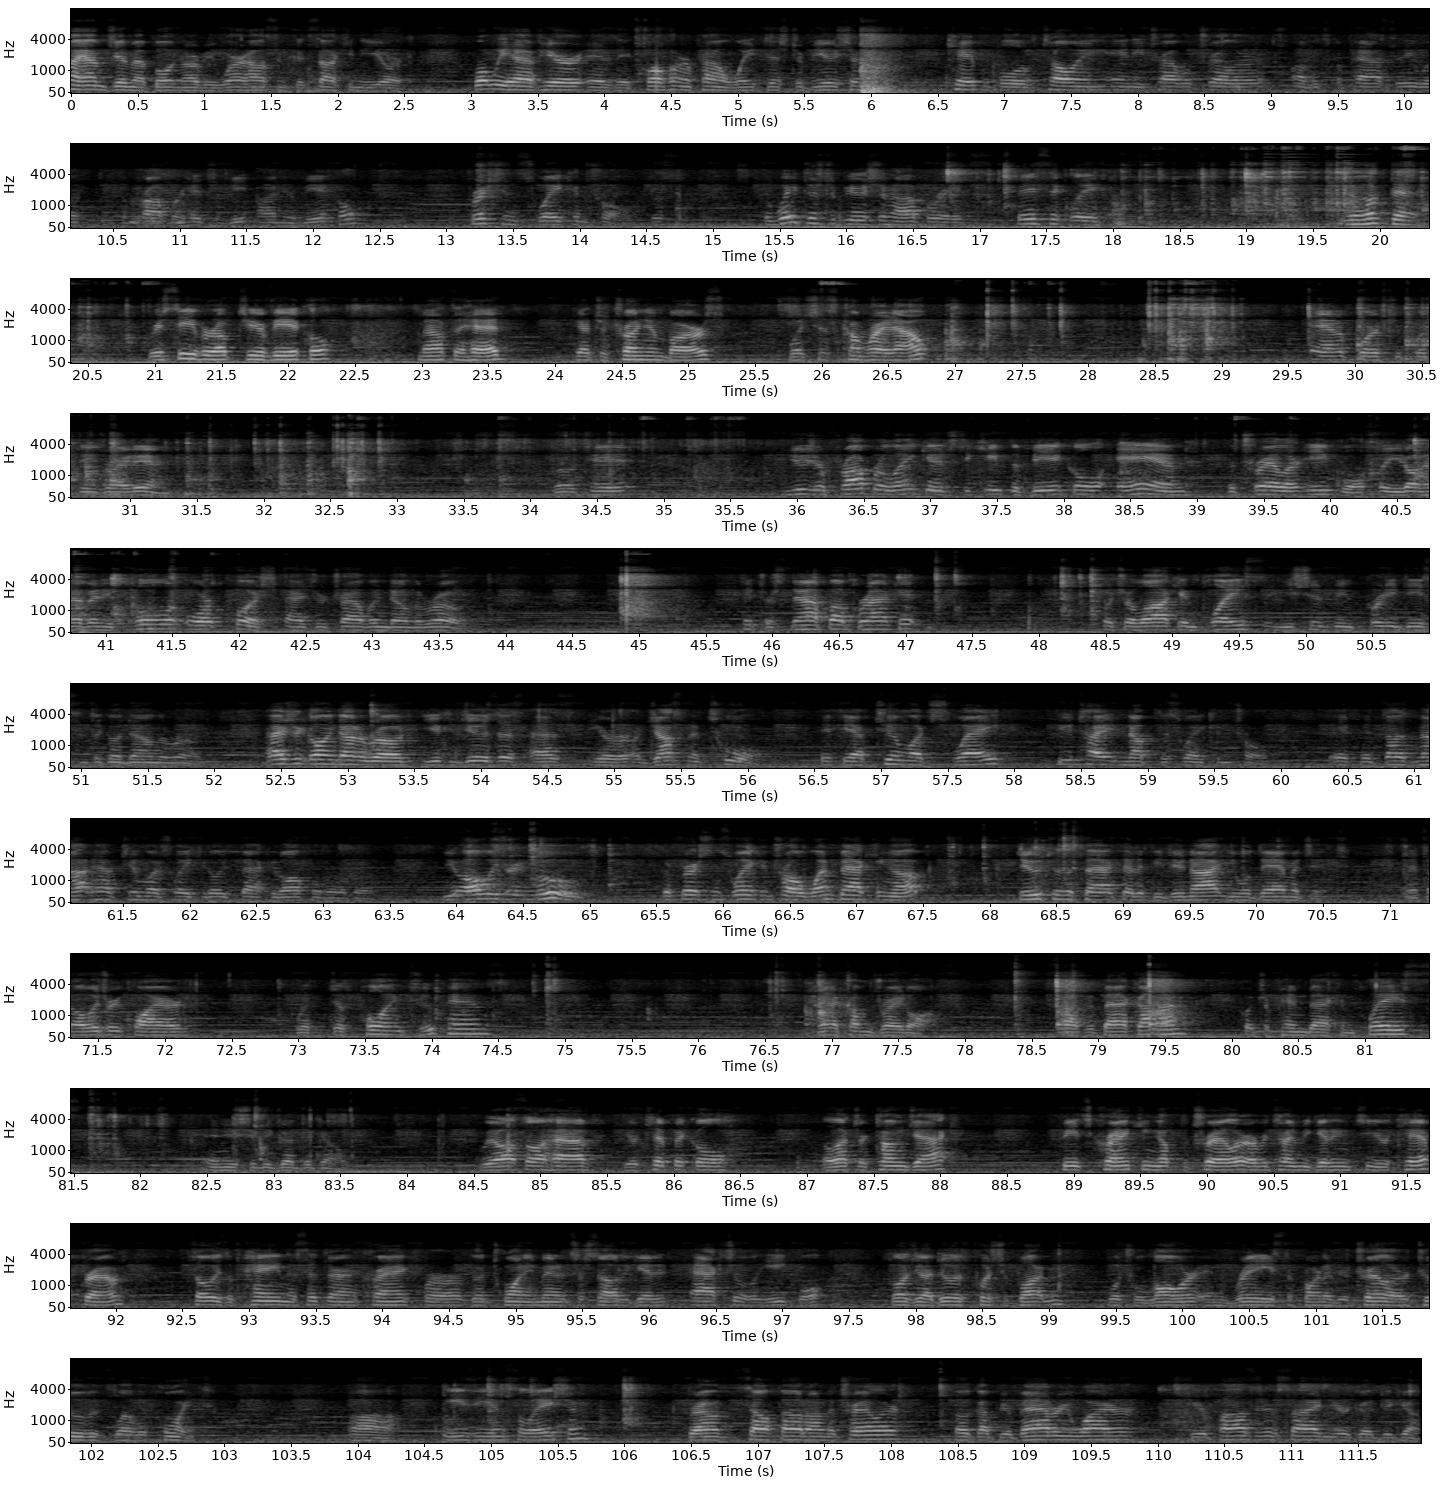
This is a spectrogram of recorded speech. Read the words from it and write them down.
Hi, I'm Jim at Boat and RV Warehouse in Coxsackie, New York. What we have here is a 1200 pound weight distribution capable of towing any travel trailer of its capacity with the proper hitch on your vehicle. Friction sway control. This, the weight distribution operates basically, you hook that receiver up to your vehicle, mount the head, get your trunnion bars, which just come right out and of course you put these right in. Rotate it. Use your proper linkage to keep the vehicle and the trailer equal so you don't have any pull or push as you're traveling down the road. Hit your snap up bracket, put your lock in place, and you should be pretty decent to go down the road. As you're going down the road, you can use this as your adjustment tool. If you have too much sway, you tighten up the sway control. If it does not have too much weight, you can always back it off a little bit. You always remove the friction sway control when backing up due to the fact that if you do not, you will damage it. It's always required with just pulling two pins and it comes right off. Pop it back on, put your pin back in place, and you should be good to go. We also have your typical electric tongue jack. Beats cranking up the trailer every time you get into your campground. It's always a pain to sit there and crank for a good 20 minutes or so to get it actually equal. So all you gotta do is push a button which will lower and raise the front of your trailer to its level point. Uh, easy installation. Ground itself out on the trailer. Hook up your battery wire to your positive side and you're good to go.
